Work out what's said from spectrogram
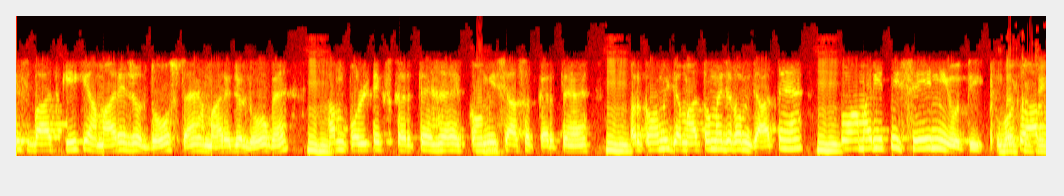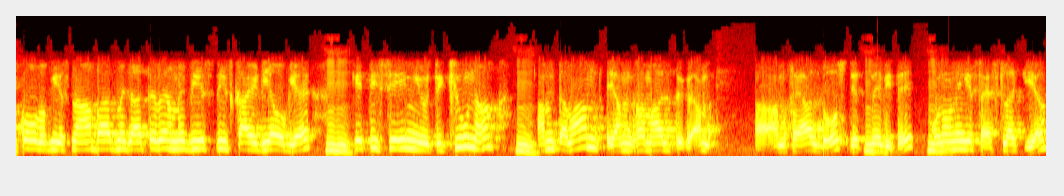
इस बात की कि हमारे जो दोस्त हैं हमारे जो लोग हैं हम पॉलिटिक्स करते हैं कौमी सियासत करते हैं और कौमी जमातों में जब हम जाते हैं तो हमारी इतनी से नहीं होती। वो तो आपको अभी इस्लामाबाद में जाते हुए हमें भी इस चीज़ का आइडिया हो गया है कि इतनी से नहीं होती। क्यों ना हम तमाम हम ख्याल दोस्त जितने भी थे उन्होंने ये फैसला किया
